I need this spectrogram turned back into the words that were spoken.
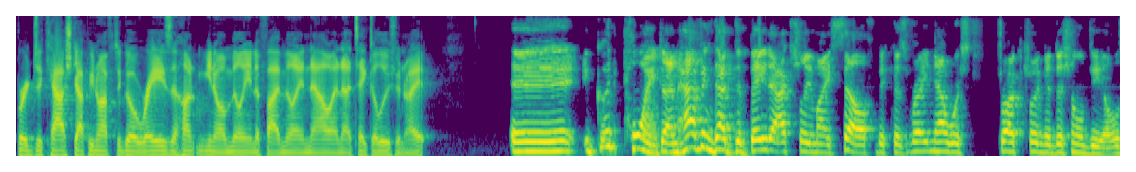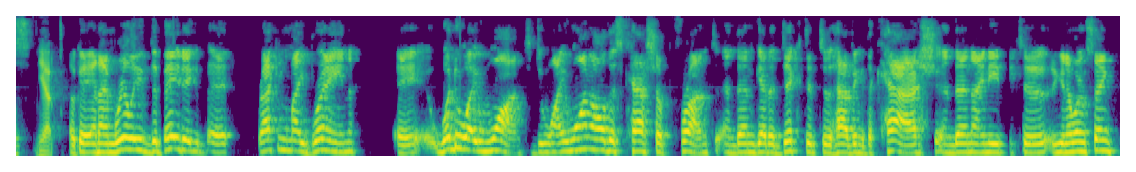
bridge the cash gap. You don't have to go raise a hundred, you know, a million to five million now and uh, take dilution, right? A uh, good point. I'm having that debate actually myself because right now we're structuring additional deals. Yep. Okay, and I'm really debating, uh, racking my brain. Uh, what do I want? Do I want all this cash up front and then get addicted to having the cash, and then I need to, you know what I'm saying?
